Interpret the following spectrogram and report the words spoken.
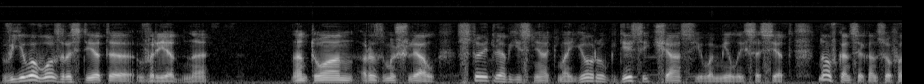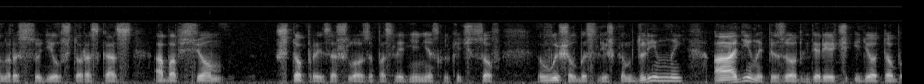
В его возрасте это вредно». Антуан размышлял, стоит ли объяснять майору, где сейчас его милый сосед. Но в конце концов он рассудил, что рассказ обо всем что произошло за последние несколько часов, вышел бы слишком длинный, а один эпизод, где речь идет об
